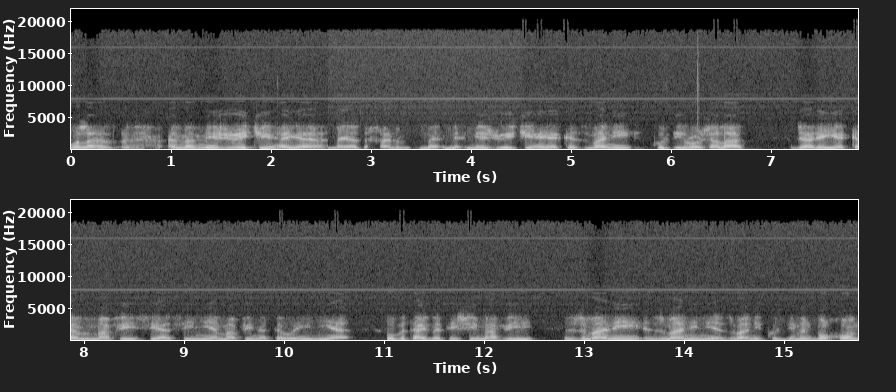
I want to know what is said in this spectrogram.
وەڵا ئەمە مێژوویەکی هەیە مەیادە خانم، مێژوویەکی هەیە کە زمانی کوردی ڕۆژهەڵات جارێ یەکەم مافی سیاسی نییە، مافی نەتەوەیی نییە و بە تایبەتیشی مافی زمانی زمانی نییە، زمانی کوردی. من بۆ خۆم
